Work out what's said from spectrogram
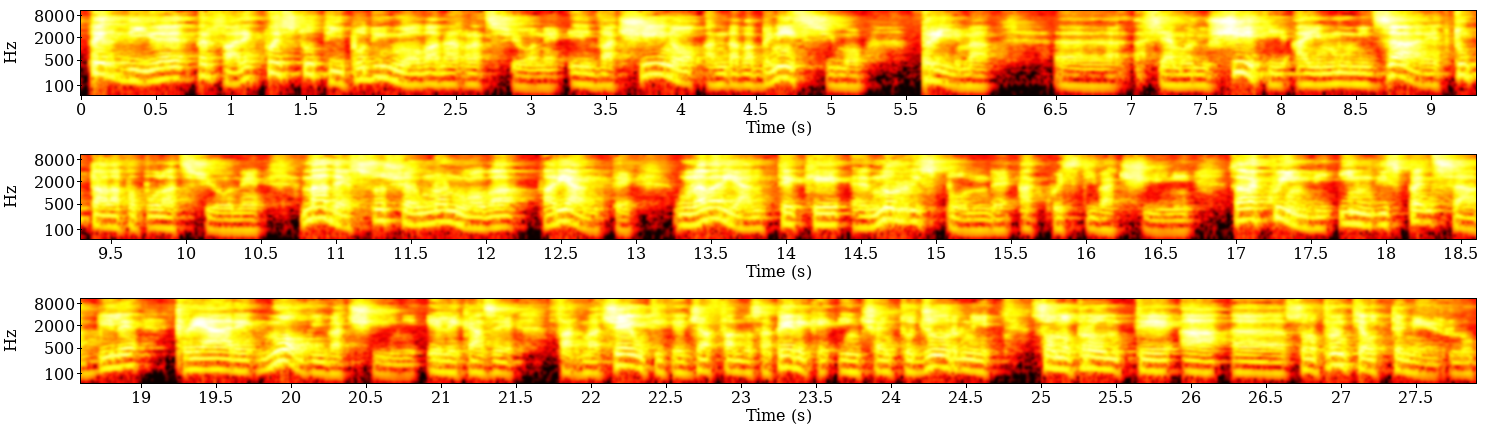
per dire, per fare questo tipo di nuova narrazione. Il vaccino andava benissimo prima, eh, siamo riusciti a immunizzare tutta la popolazione, ma adesso c'è una nuova variante, una variante che eh, non risponde a questi vaccini. Sarà quindi indispensabile creare nuovi vaccini e le case farmaceutiche già fanno sapere che in 100 giorni sono pronte a, uh, sono pronti a, ottenerlo,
